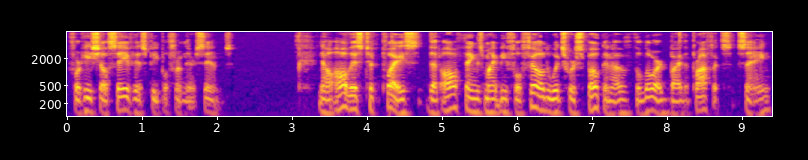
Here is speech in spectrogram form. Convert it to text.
For he shall save his people from their sins. Now all this took place, that all things might be fulfilled which were spoken of the Lord by the prophets, saying,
